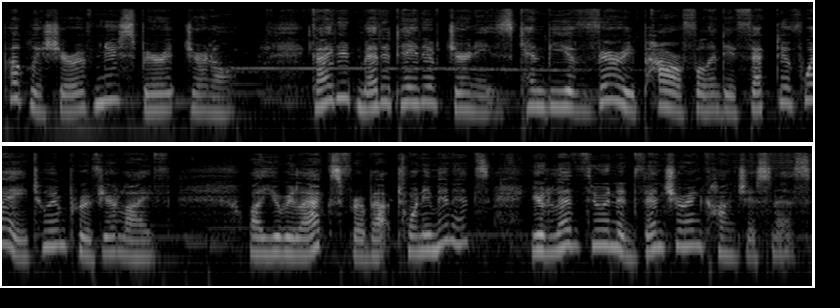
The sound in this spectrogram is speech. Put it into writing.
publisher of New Spirit Journal. Guided meditative journeys can be a very powerful and effective way to improve your life. While you relax for about 20 minutes, you're led through an adventure in consciousness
